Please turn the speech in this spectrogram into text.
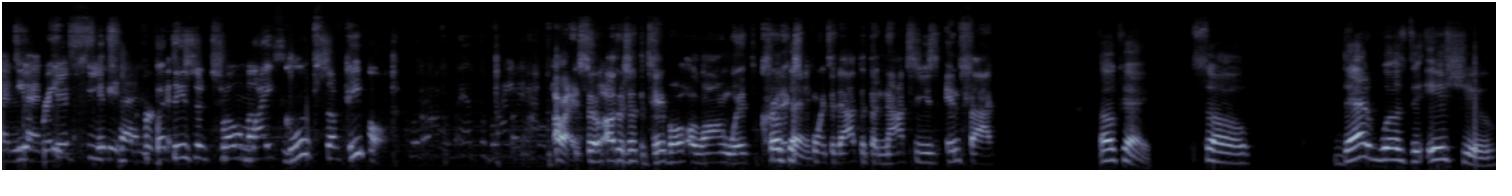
and, and race. gypsies It's- and but these are two Roma. white groups of people. All right, so others at the table, along with critics, Okay. pointed out that the Nazis, in fact, Okay, so that was the issue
